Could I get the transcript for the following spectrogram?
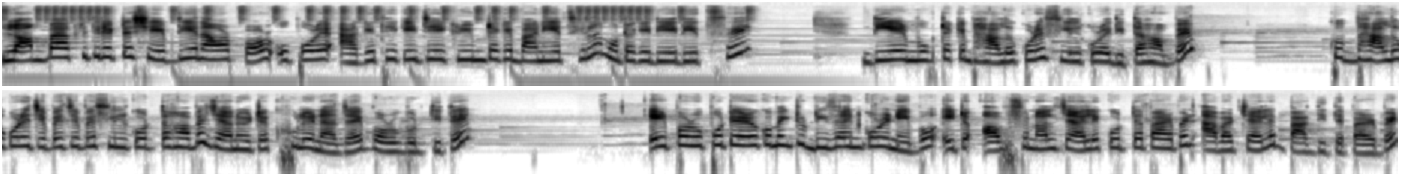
লম্বা আকৃতির একটা শেপ দিয়ে নেওয়ার পর উপরে আগে থেকে যে ক্রিমটাকে বানিয়েছিলাম ওটাকে দিয়ে দিচ্ছে। দিয়ে মুখটাকে ভালো করে সিল করে দিতে হবে। খুব ভালো করে চেপে চেপে সিল করতে হবে যেন এটা খুলে না যায় পরবর্তীতে। এরপর উপরটা এরকম একটু ডিজাইন করে নেব। এটা অপশনাল চাইলে করতে পারবেন, আবার চাইলে বাদ দিতে পারবেন।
